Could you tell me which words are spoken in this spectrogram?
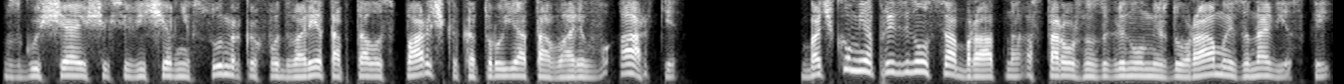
В сгущающихся вечерних сумерках во дворе топталась парочка, которую я отоварил в арке. Бочком я придвинулся обратно, осторожно заглянул между рамой и занавеской.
